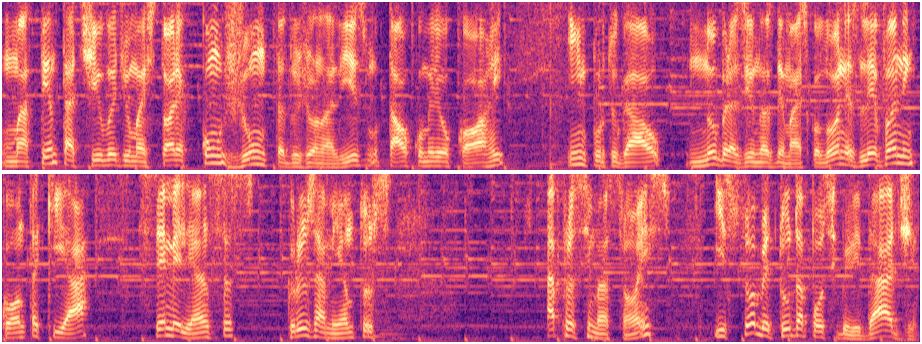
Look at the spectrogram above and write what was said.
uma tentativa de uma história conjunta do jornalismo, tal como ele ocorre em Portugal, no Brasil e nas demais colônias, levando em conta que há semelhanças, cruzamentos, aproximações e, sobretudo, a possibilidade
